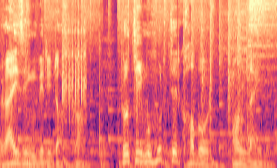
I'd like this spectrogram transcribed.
রাইজিং বিডি ডট কম। প্রতি মুহূর্তের খবর অনলাইনে।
